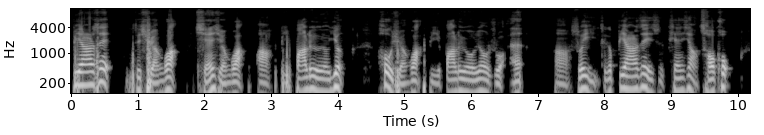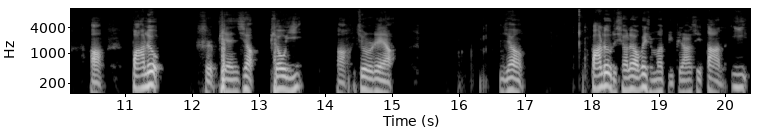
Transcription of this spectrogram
B R Z 的悬挂前悬挂啊比八六要硬，后悬挂比八六要软啊，所以这个 B R Z 是偏向操控啊，八六是偏向漂移啊，就是这样。你像八六的销量为什么比 B R Z 大呢？一，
